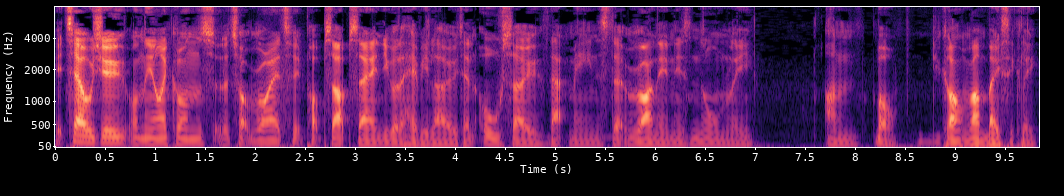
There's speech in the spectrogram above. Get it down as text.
it tells you on the icons at the top right, it pops up saying you've got a heavy load, and also that means that running is normally un well, you can't run basically.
